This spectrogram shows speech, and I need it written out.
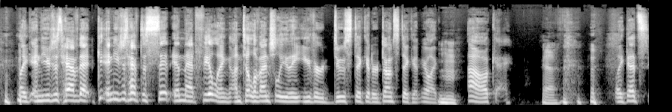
like, and you just have that, and you just have to sit in that feeling until eventually they either do stick it or don't stick it. And you're like, mm-hmm. oh, okay. Yeah. like that's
